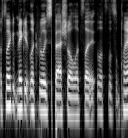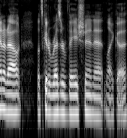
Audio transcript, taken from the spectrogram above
let's make it make it look really special. Let's like let's let's plan it out. Let's get a reservation at like a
